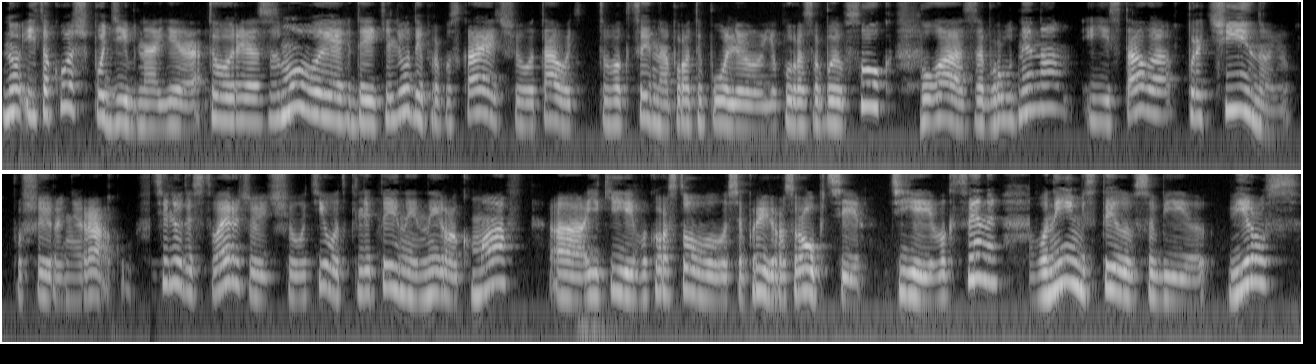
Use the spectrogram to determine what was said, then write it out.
Ну і також подібна є теорія змови. Деякі люди припускають, що та от вакцина проти поліо, яку розробив сок, була забруднена і стала причиною поширення раку. Ці люди стверджують, що ті от клітини нирок мав, які використовувалися при розробці цієї вакцини, вони містили в собі вірус,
